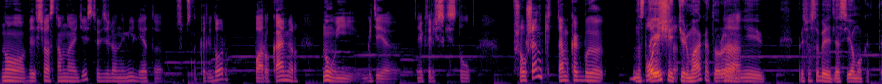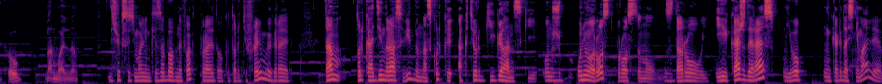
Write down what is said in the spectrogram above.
но все основное действие в зеленой миле это, собственно, коридор, пару камер, ну и где электрический стул в Шоушенке там как бы Настоящая больше... тюрьма, которую да. они приспособили для съемок. Это такое нормально. Еще, кстати, маленький забавный факт про этого, который Дифрейм играет. Там только один раз видно, насколько актер гигантский. Он же, у него рост просто, ну, здоровый. И каждый раз его, когда снимали,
